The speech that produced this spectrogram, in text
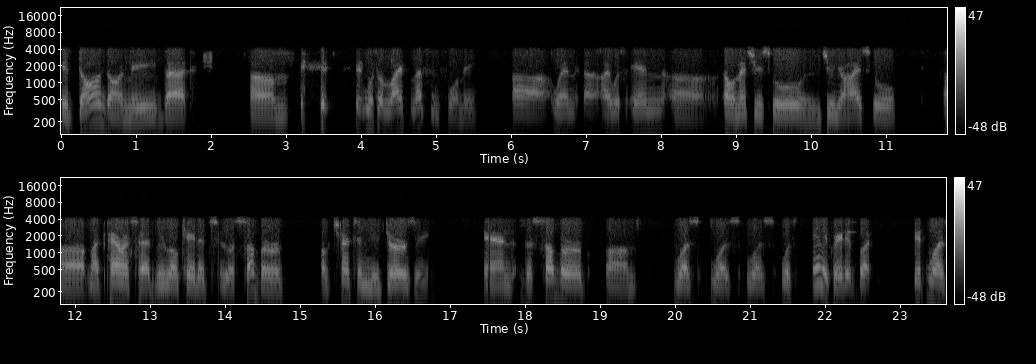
it dawned on me that um, it, it was a life lesson for me. Uh, when uh, I was in uh, elementary school and junior high school, uh, my parents had relocated to a suburb of Trenton, New Jersey, and the suburb um, was was was was integrated, but it was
